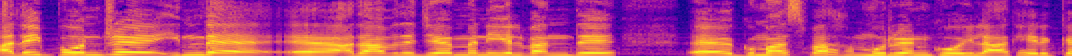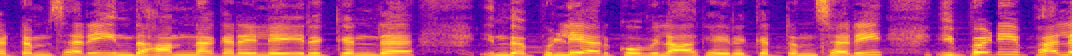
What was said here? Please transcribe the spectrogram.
அதை போன்று இந்த அதாவது ஜெர்மனியில் வந்து அஹ், குமாஸ்பாக் முருகன் கோயிலாக இருக்கட்டும் சரி இந்த ஹம் நகரிலே இருக்கின்ற இந்த பிள்ளையார் கோவிலாக இருக்கட்டும் சரி இப்படி பல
